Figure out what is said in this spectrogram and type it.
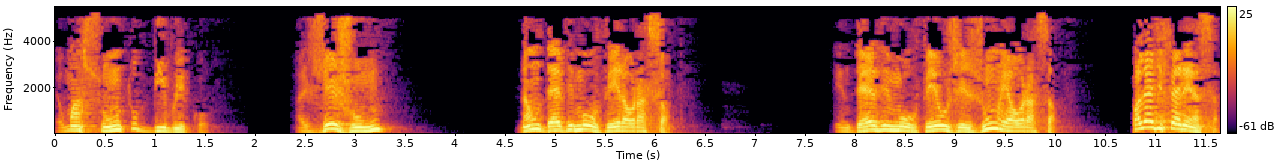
é um assunto bíblico. Mas jejum não deve mover a oração. Quem deve mover o jejum é a oração. Qual é a diferença?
